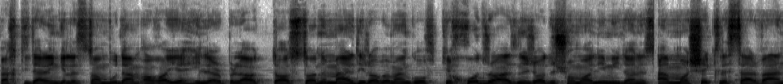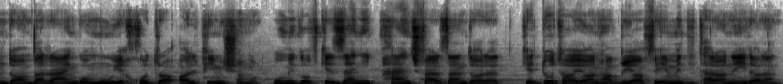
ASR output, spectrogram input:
وقتی در انگلستان بودم آقای هیلر بلاک داستان مردی را به من گفت که خود را از نژاد شمالی می‌دانست اما شکل سر و اندام و رنگ و موی خود را آلپی میشمرد. او می‌گفت که زنی پنج فرزند دارد که دو تای آنها قیافه مدیترانه‌ای دارند.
